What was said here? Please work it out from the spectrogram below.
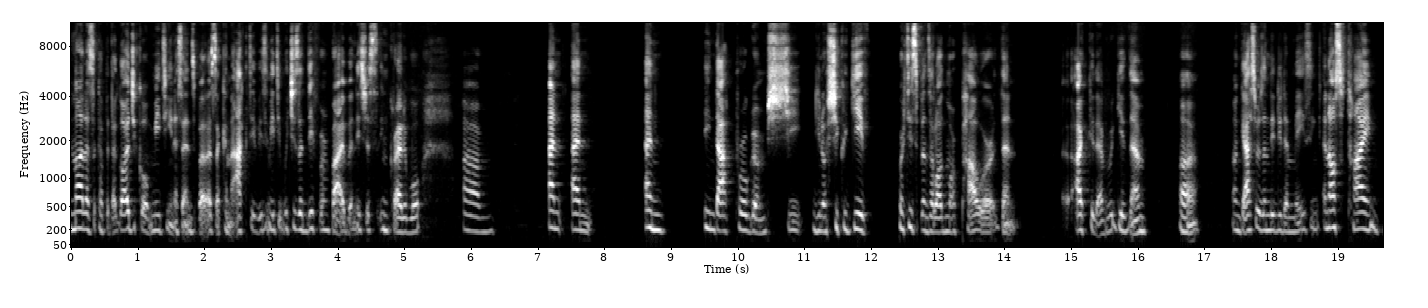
not as like a pedagogical meeting in a sense, but as like an activist meeting, which is a different vibe and it's just incredible. Um, and, and, and in that program, she, you know, she could give participants a lot more power than I could ever give them uh, on Gasworks, and they did amazing. And also time,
